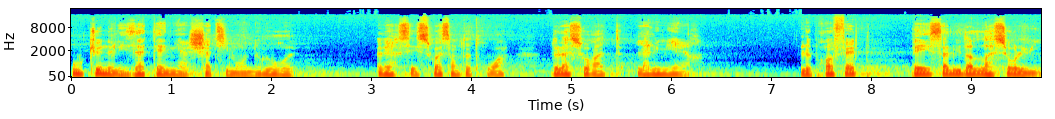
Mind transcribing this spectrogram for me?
ou que ne les atteigne un châtiment douloureux. Verset 63 de la sourate La Lumière. Le prophète, paix salut d'Allah sur lui,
